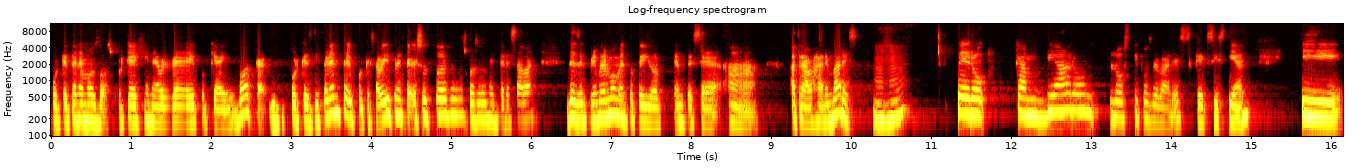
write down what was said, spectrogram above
por qué tenemos dos, por qué hay ginebra y por qué hay vodka, y por qué es diferente y por qué sabe diferente, eso, todas esas cosas me interesaban desde el primer momento que yo empecé a, a trabajar en bares. Pero cambiaron los tipos de bares que existían y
